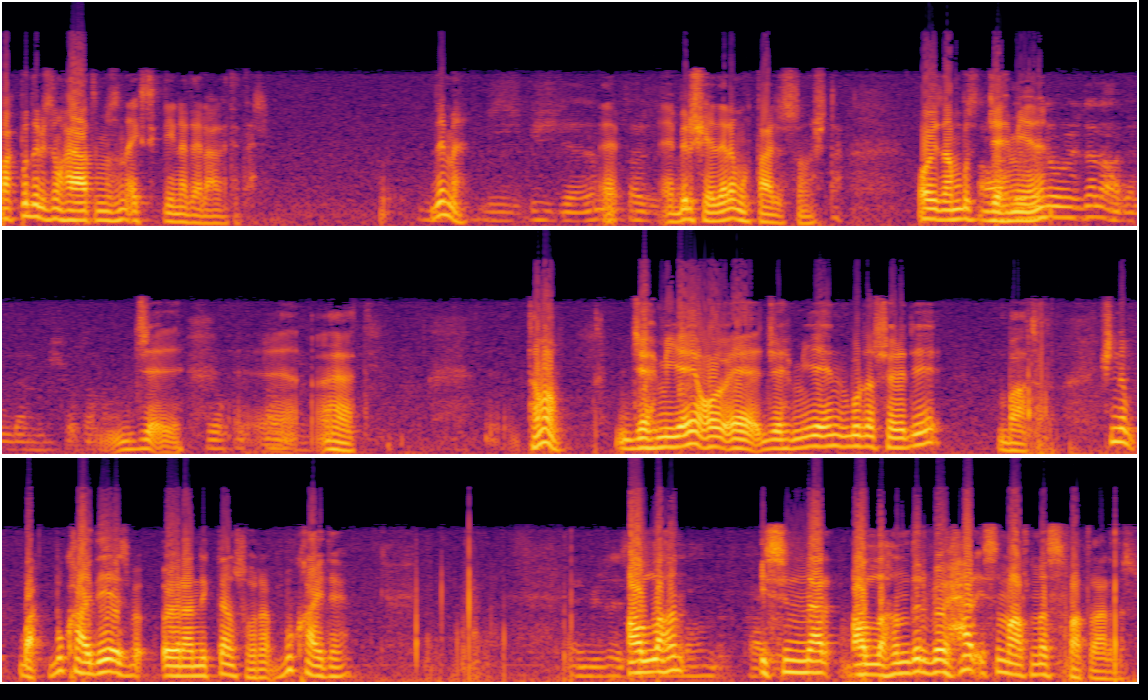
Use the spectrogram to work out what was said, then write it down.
Bak bu da bizim hayatımızın eksikliğine delalet eder. Değil mi? Biz bir şeylere E, e, bir şeylere muhtacız sonuçta. O yüzden bu Adem'e cehmiyenin o yüzden Adem denmiş o zaman. ce, Yok. e, evet. Tamam. Cehmiye'ye o e, Cehmiye'nin burada söylediği batıl. Şimdi bak bu kaydeyi öğrendikten sonra bu kayde Allah'ın isimler Allah'ındır ve her isim altında sıfat vardır.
